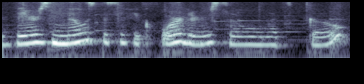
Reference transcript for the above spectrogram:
There's no specific order, so let's go.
